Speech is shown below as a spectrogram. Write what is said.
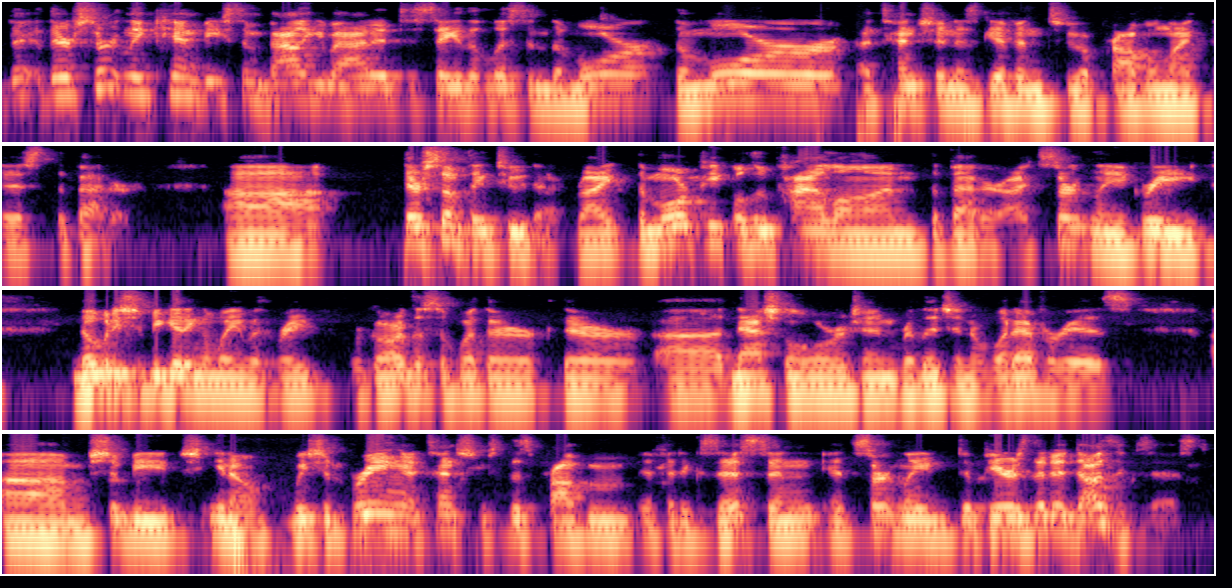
there, there, certainly can be some value added to say that listen the more the more attention is given to a problem like this the better. Uh, there's something to that right? The more people who pile on the better. I certainly agree. Nobody should be getting away with rape regardless of what their their uh, national origin religion or whatever is. Um, should be you know we should bring attention to this problem if it exists and it certainly appears that it does exist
